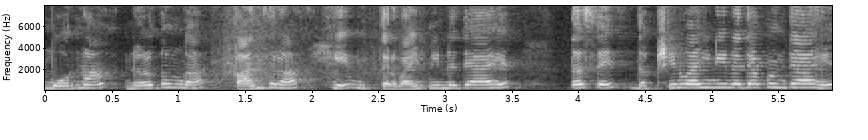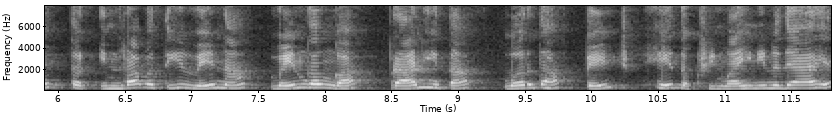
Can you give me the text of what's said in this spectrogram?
मोरणा नळगंगा पांझरा हे उत्तर वाहिनी नद्या आहेत. तसेच दक्षिण वाहिनी नद्या कोणत्या आहेत? तर इंद्रावती वेना वेनगंगा प्राणहिता वर्धा पेंच हे दक्षिण वाहिनी नद्या आहेत.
